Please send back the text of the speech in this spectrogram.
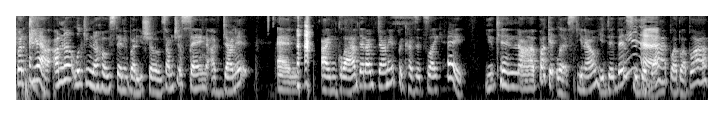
but yeah, I'm not looking to host anybody's shows. I'm just saying I've done it, and I'm glad that I've done it because it's like, hey, you can uh, bucket list. You know, you did this, you did that, blah blah blah.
